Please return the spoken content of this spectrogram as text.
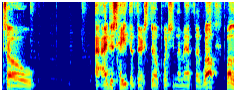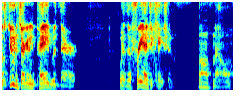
so I, I just hate that they're still pushing the myth of well, well, the students are getting paid with their with a free education. Well, no,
